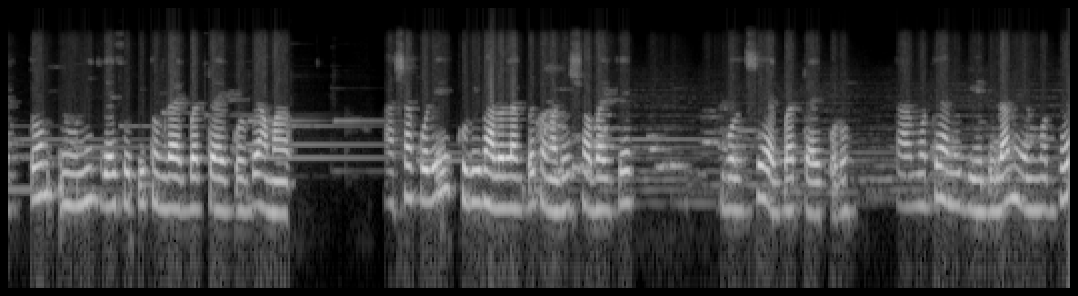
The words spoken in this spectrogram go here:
একদম ইউনিক রেসিপি তোমরা একবার ট্রাই করবে আমার। আশা করি খুবই ভালো লাগবে, তোমাদের সবাইকে বলছি একবার ট্রাই করো। তার মধ্যে আমি দিয়ে দিলাম, এর মধ্যে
